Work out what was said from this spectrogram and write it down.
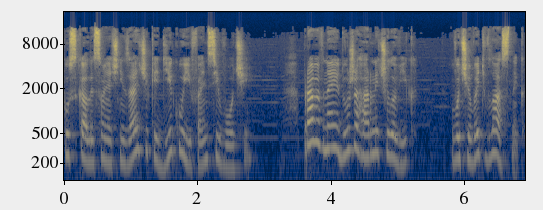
пускали сонячні зайчики Діку і Фенсі в очі. Правив нею дуже гарний чоловік, вочевидь, власник,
